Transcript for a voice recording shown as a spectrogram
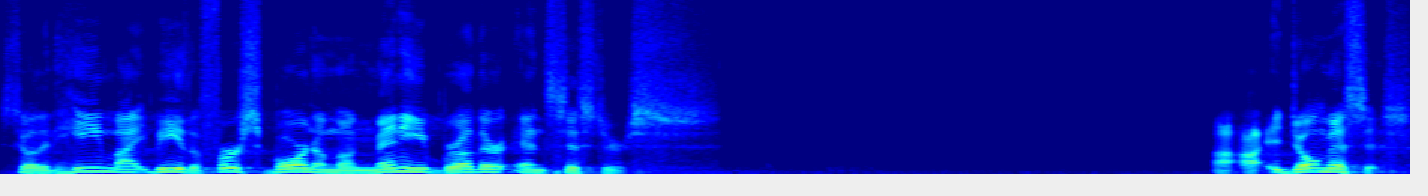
so that he might be the firstborn among many brother and sisters. Don't miss this.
